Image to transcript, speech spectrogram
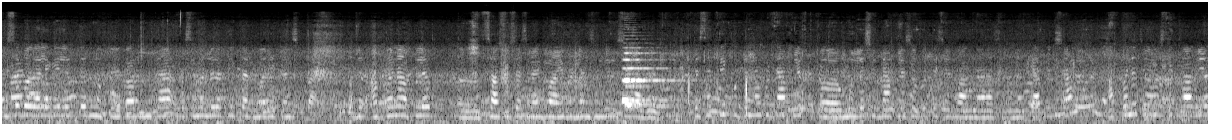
असं बघायला गेलं तर नको कारण का असं म्हणलं जाते कर्म रिटर्न्स बॅक जर आपण आपलं सासू सासऱ्या किंवा आई वडिलांसमोर आपले मुलंसुद्धा आपल्यासोबत तसेच वागणार असलं ना त्यापेक्षा आपणच व्यवस्थित वागलं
